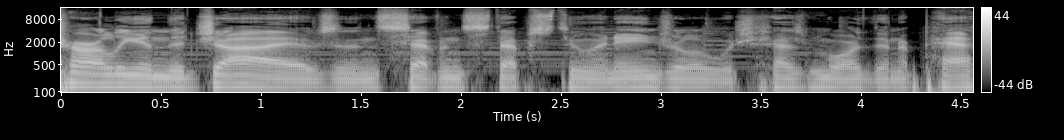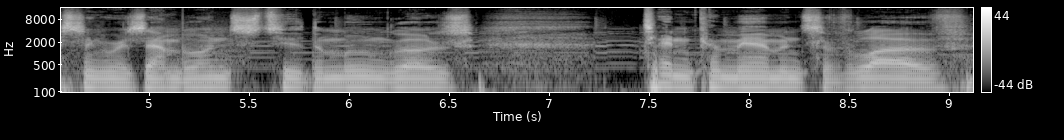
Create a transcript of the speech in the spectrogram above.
Charlie and the Jives and Seven Steps to an Angel, which has more than a passing resemblance to the Moonglow's Ten Commandments of Love.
